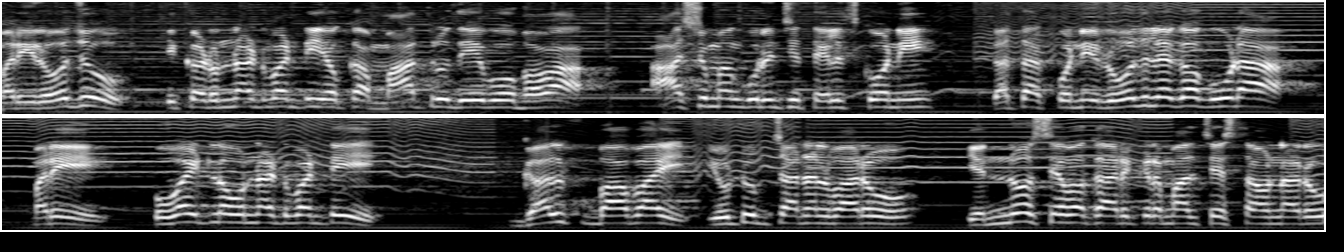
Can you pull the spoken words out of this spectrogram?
మరి ఈరోజు ఇక్కడ ఉన్నటువంటి యొక్క మాతృదేవోభవ ఆశ్రమం గురించి తెలుసుకొని గత కొన్ని రోజులుగా కూడా మరి కువైట్లో ఉన్నటువంటి గల్ఫ్ బాబాయ్ యూట్యూబ్ ఛానల్ వారు ఎన్నో సేవా కార్యక్రమాలు చేస్తూ ఉన్నారు.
